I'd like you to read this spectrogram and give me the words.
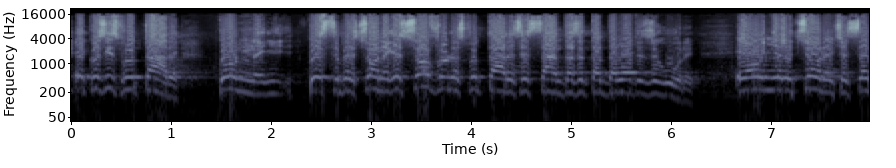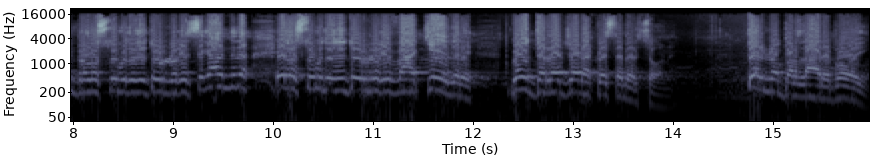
e così sfruttare con queste persone che soffrono sfruttare 60-70 voti sicuri. E ogni elezione c'è sempre lo stupido di turno che si candida e lo stupido di turno che va a chiedere conto e ragione a queste persone. Per non parlare poi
